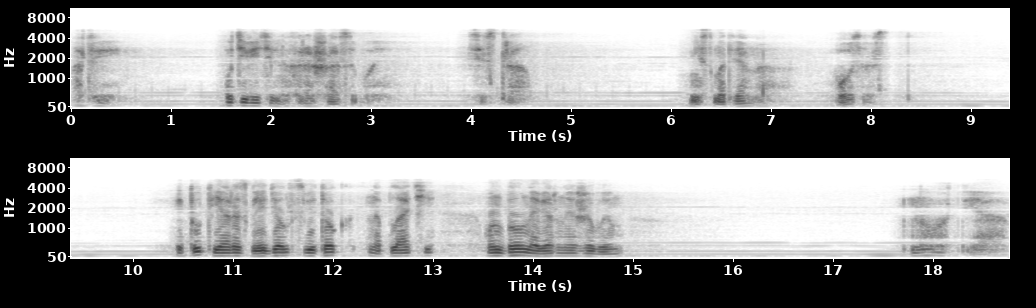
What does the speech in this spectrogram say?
А ты удивительно хороша собой, сестра, несмотря на возраст. И тут я разглядел цветок на платье, он был, наверное, живым. «Ну вот я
